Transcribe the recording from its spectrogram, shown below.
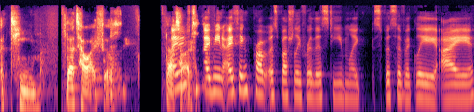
a team that's how i feel that's I, how I, just- I mean, I think prob- especially for this team, like specifically, I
